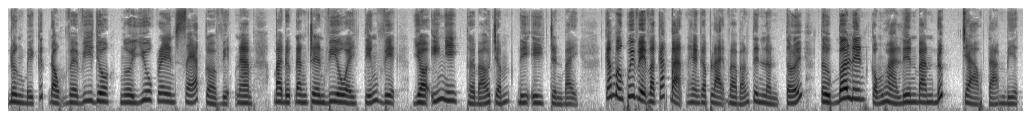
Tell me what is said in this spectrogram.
đừng bị kích động về video người Ukraine xé cờ Việt Nam. Bài được đăng trên VOA tiếng Việt do Ý Nhi Thời báo.di trình bày. Cảm ơn quý vị và các bạn. Hẹn gặp lại vào bản tin lần tới từ Berlin, Cộng hòa Liên bang Đức. Chào tạm biệt.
